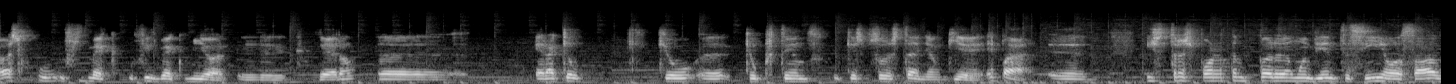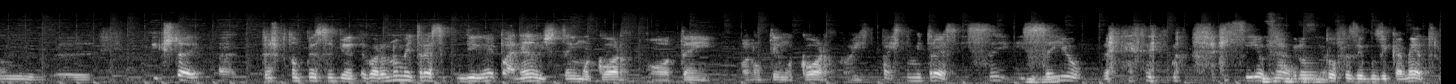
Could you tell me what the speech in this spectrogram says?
acho que o feedback, o feedback melhor uh, que deram uh, era aquele que eu, uh, que eu pretendo que as pessoas tenham, que é, epá, uh, isto transporta-me para um ambiente assim, ou assado, e gostei, transportam-me para esse ambiente. Agora, não me interessa que me digam, epá, não, isto tem um acorde, ou tem ou não tem um acorde, ou isto, pá, não me interessa, isso, isso uhum. sei eu. isso sei eu. Exato, eu não estou a fazer música a metro.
